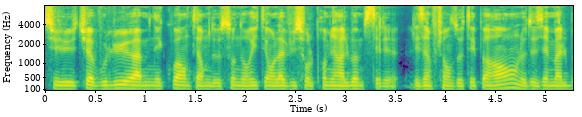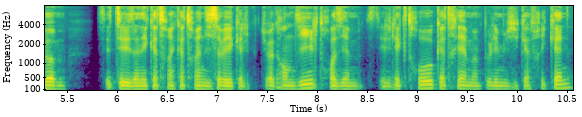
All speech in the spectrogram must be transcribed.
tu, tu, as voulu amener quoi en termes de sonorité? On l'a vu sur le premier album, c'était les influences de tes parents. Le deuxième album, c'était les années 80-90 avec lesquelles tu as grandi. Le troisième, c'était l'électro. Quatrième, un peu les musiques africaines.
